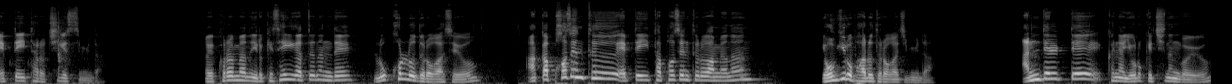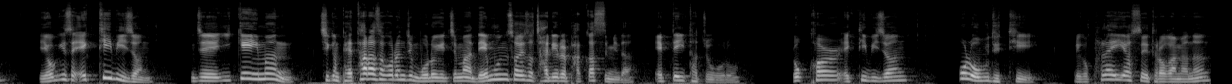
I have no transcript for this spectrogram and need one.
앱 데이터로 치겠습니다. 네, 그러면 이렇게 세 개가 뜨는데 로컬로 들어가세요. 아까 퍼센트 앱 데이터 퍼센트로 하면은 여기로 바로 들어가집니다. 안 될 때 그냥 이렇게 치는 거예요. 여기서 액티비전 이제 이 게임은 지금 베타라서 그런지 모르겠지만 내 문서에서 자리를 바꿨습니다. 앱 데이터 쪽으로 로컬 액티비전 콜 오브 듀티 그리고 플레이어스에 들어가면은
